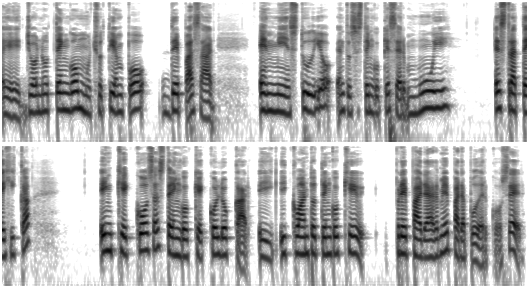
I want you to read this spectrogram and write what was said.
Eh, yo no tengo mucho tiempo de pasar en mi estudio, entonces tengo que ser muy estratégica en qué cosas tengo que colocar y, cuánto tengo que prepararme para poder coser.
